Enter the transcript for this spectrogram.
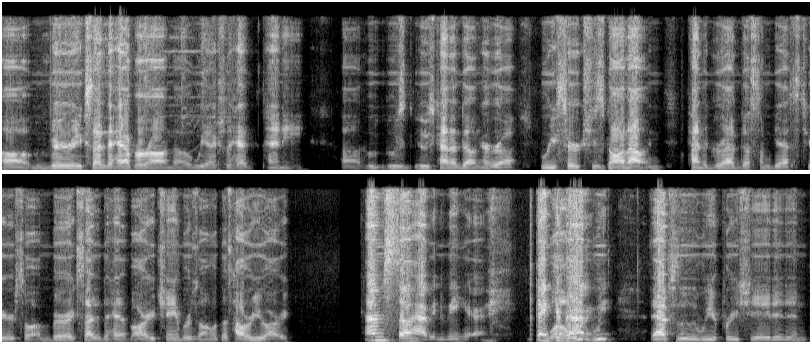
Uh, very excited to have her on. Uh, we actually had Penny, uh, who, who's, who's kind of done her uh, research. She's gone out and kind of grabbed us some guests here. So I'm very excited to have Ari Chambers on with us. How are you, Ari? I'm so happy to be here. Thank well, you for having we, me. Absolutely, we appreciate it. And,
